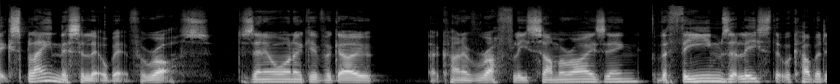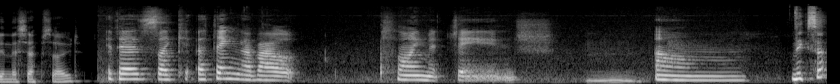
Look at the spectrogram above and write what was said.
explain this a little bit for Ross. Does anyone want to give a go at kind of roughly summarizing the themes, at least, that were covered in this episode? There's like a thing about climate change. Um, Nixon?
